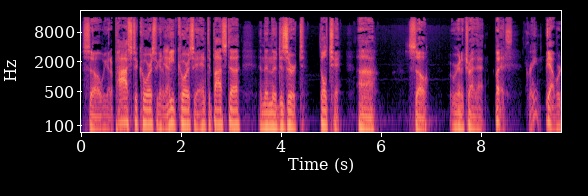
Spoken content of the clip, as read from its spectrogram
So we got a pasta course, we got a Yeah. meat course, we got antipasta, and then the dessert, dolce. Uh, so we're going to try that. But That's great. yeah, we're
